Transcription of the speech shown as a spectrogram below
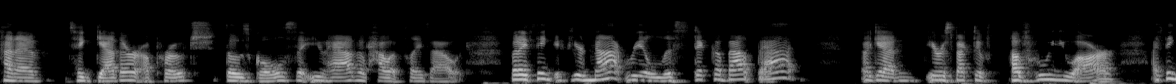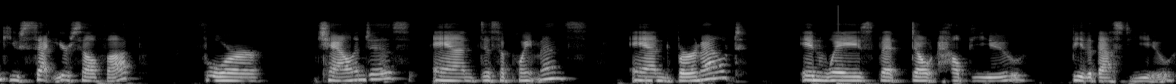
kind of together approach those goals that you have and how it plays out. But I think if you're not realistic about that, again, irrespective of who you are, I think you set yourself up for challenges and disappointments and burnout in ways that don't help you be the best you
